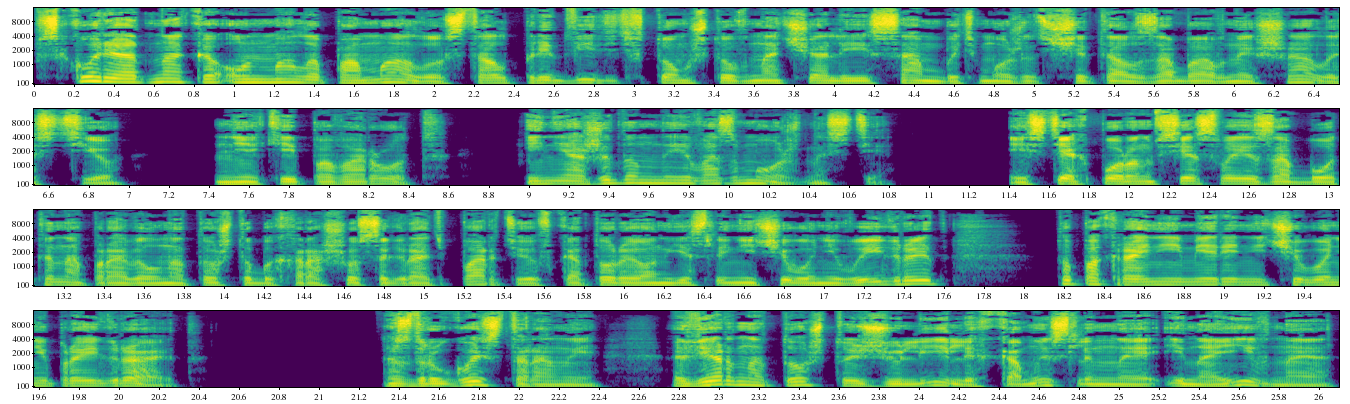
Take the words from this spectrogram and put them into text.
Вскоре, однако, он мало-помалу стал предвидеть в том, что вначале и сам, быть может, считал забавной шалостью, некий поворот и неожиданные возможности — и с тех пор он все свои заботы направил на то, чтобы хорошо сыграть партию, в которой он, если ничего не выиграет, то, по крайней мере, ничего не проиграет. С другой стороны, верно то, что Жюли, легкомысленная и наивная,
